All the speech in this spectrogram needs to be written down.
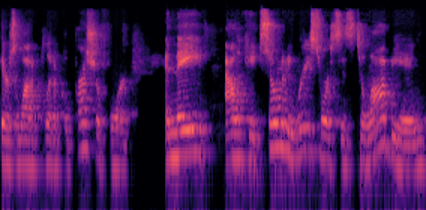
there's a lot of political pressure for and they allocate so many resources to lobbying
